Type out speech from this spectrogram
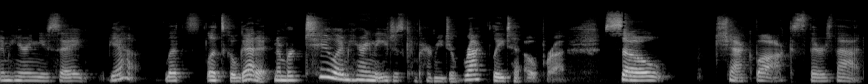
I'm hearing you say, yeah, let's let's go get it. Number two, I'm hearing that you just compare me directly to Oprah. So check box. There's that.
